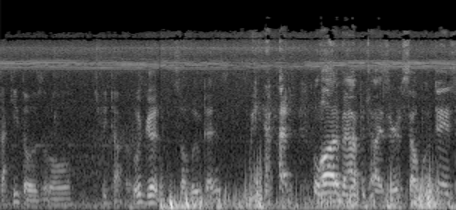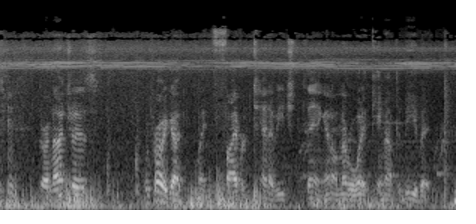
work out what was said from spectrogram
taquitos, little street It tacos. looked good. Salbutes. We had a lot of appetizers, salbutes, garnachas. We probably got like five or ten of each thing. I don't remember what it came out to be, but you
